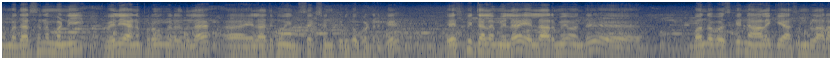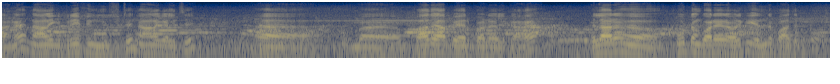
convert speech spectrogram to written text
நம்ம தரிசனம் பண்ணி வெளியே அனுப்புகிறோங்கிறதுல எல்லாத்துக்கும் இன்ஸ்ட்ரக்ஷன் கொடுக்கப்பட்டிருக்கு. எஸ்பி தலைமையில் எல்லாருமே வந்து பந்தோபஸ்துக்கு நாளைக்கு அசம்பிள் ஆகிறாங்க நாளைக்கு ப்ரீஃபிங் முடிச்சுட்டு நாளை கழித்து பாதுகாப்பு ஏற்பாடுகளுக்காக எல்லாரும் கூட்டம் குறையிற வரைக்கும் இருந்து பார்த்துட்டு போவோம்.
